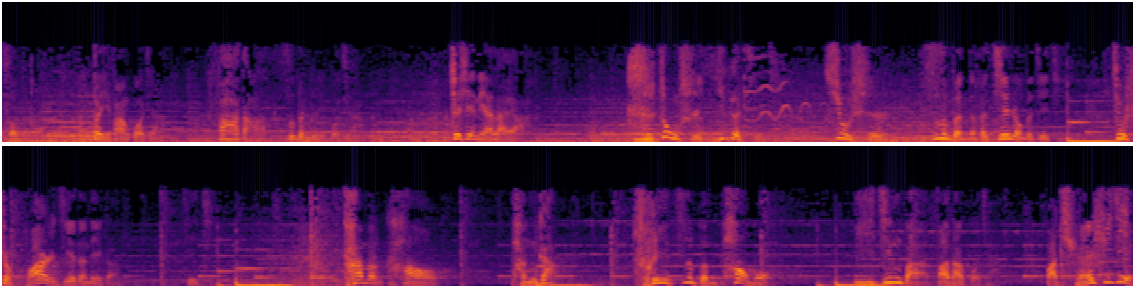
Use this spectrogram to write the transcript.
走。北方国家发达资本主义国家，这些年来啊，只重视一个阶级，就是资本的和金融的阶级，就是华尔街的那个阶级。他们靠膨胀吹资本泡沫。已经把发达国家、把全世界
